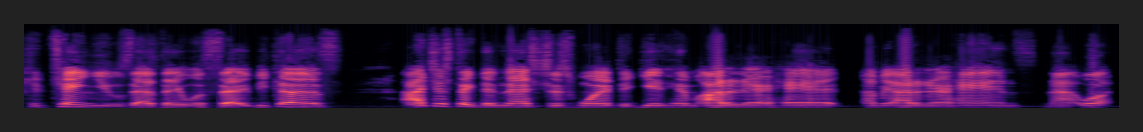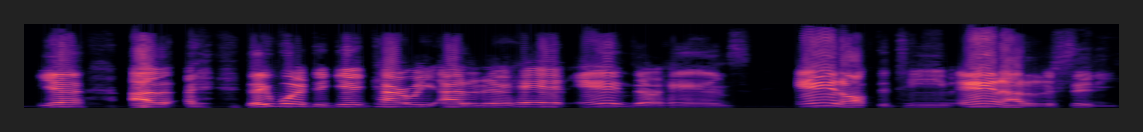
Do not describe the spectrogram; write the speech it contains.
continues, as they will say, because I just think the Nets just wanted to get him out of their head. I mean, out of their hands. Not what? Yeah, I. They wanted to get Kyrie out of their head and their hands, and off the team, and out of the city.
